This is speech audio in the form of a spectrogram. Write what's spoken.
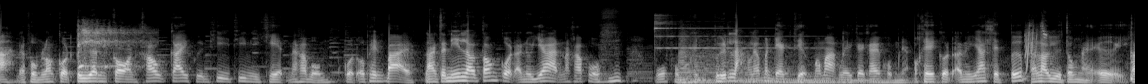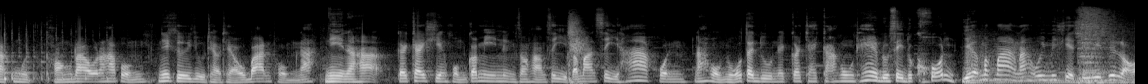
อะเดี๋ยวผมลองกดเตือนก่อนเข้าใกล้พื้นที่ที่มีเคสนะครับผมกด Open ไป หลังจากนี้เราต้องกดอนุญาตนะครับผม โอ้ผมเห็นพื้นหลังแล้วมันแดงเถือกมากๆเลยใกล้ๆผมเนี่ยโอเคกดอนุญาตเสร็จปุ๊บแล้วเราอยู่ตรงไหนเอ่ยปักหมุดของเรานะครับผมนี่คืออยู่แถวๆบ้านผมนะนี่นะฮะใกล้ๆเคียงผมก็มี 1 2 3 4 ประมาณ 4 5 คนนะผมโอ้แต่อยู่ในกระจายกลางกรุงเทพดูสิทุกคน เยอะมากๆนะอุ้ยไม่เสียชีวิตด้วยหรอ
